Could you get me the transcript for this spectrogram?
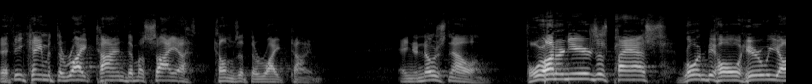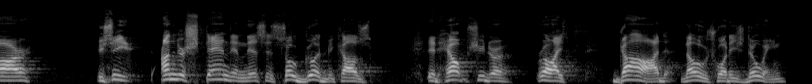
If he came at the right time, the Messiah comes at the right time. And you notice now, 400 years has passed. Lo and behold, here we are. You see, understanding this is so good because it helps you to realize God knows what He's doing,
